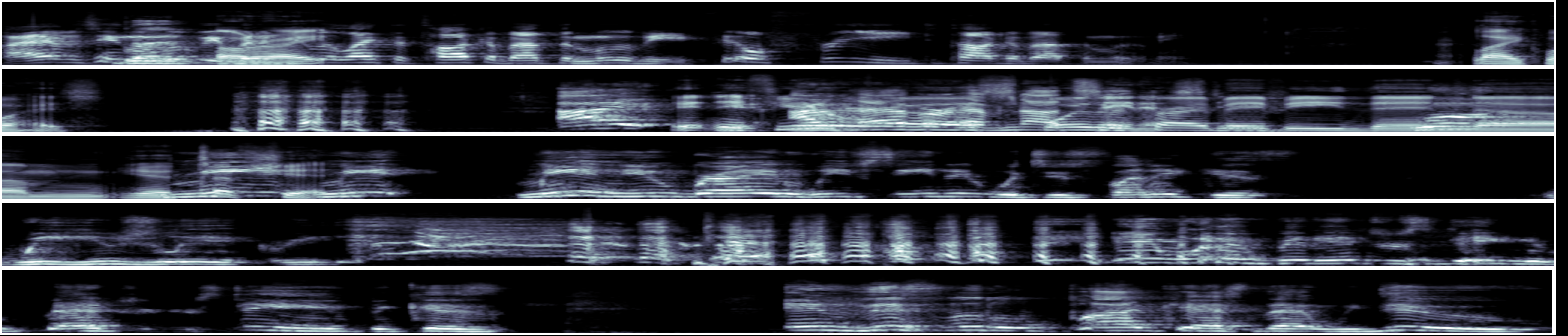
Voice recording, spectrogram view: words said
I haven't seen But- the movie, but if you would like to talk about the movie, feel free to talk about the movie. Likewise, I if you're have or a have not seen it, crybaby, then Well, um, yeah, me, tough shit. me, me and you, Brian, we've seen it, which is funny because we usually agree. it would have been interesting if Patrick or Steve, because in this little podcast that we do,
